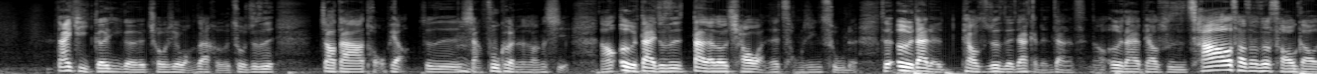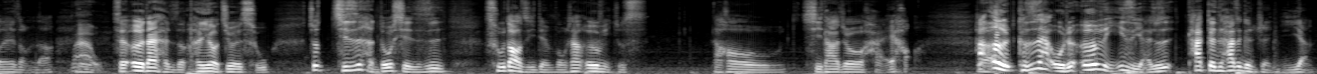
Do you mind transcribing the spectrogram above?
Nike 跟一个球鞋网站合作，就是叫大家投票，就是想复刻那双鞋。然后二代就是大家都敲完再重新出的，所以二代的票数就是人家可能这样子，然后二代的票数是超超超超超高的那种，你知道？哇哦，所以二代很很有机会出。就其实很多鞋子是出到极巅峰，像 Irving 就是，然后其他就还好。他二，可是他我觉得 Irving 一直以来就是他跟他这个人一样，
